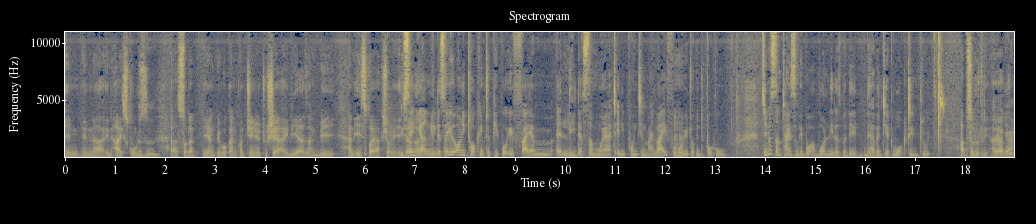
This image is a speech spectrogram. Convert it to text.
in in uh, in high schools, Mm-hmm. uh, so that young people can continue to share ideas and be and inspire actually You said other. young leaders. Are you only talking to people if I am a leader somewhere at any point in my life, or you're talking to people who? So you know, sometimes some people are born leaders, but they they haven't yet walked into it. Absolutely, I agree. Yeah.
